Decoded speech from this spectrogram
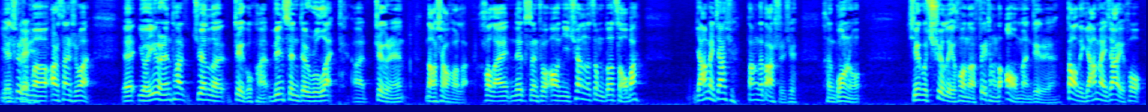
也是这么二三十万。呃，有一个人他捐了这个款，Vincent de Roulette 啊，这个人闹笑话了。后来 Nixon 说：“哦，你捐了这么多，走吧，牙买加去当个大使去，很光荣。”结果去了以后呢，非常的傲慢。这个人到了牙买加以后，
